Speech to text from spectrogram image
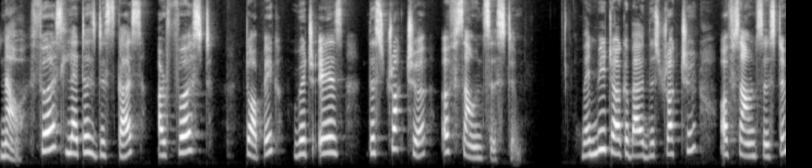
Now, first let us discuss our first topic which is the structure of sound system. When we talk about the structure of sound system,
